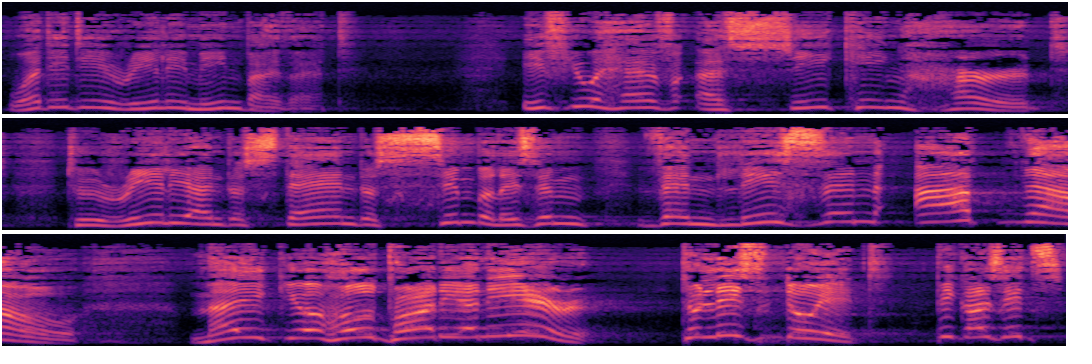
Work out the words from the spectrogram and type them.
What did he really mean by that? If you have a seeking heart to really understand the symbolism, then listen up now. Make your whole body an ear to listen to it because it's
